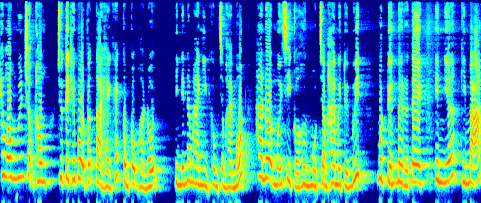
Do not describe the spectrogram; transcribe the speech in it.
Theo ông Nguyễn Trọng Thông, Chủ tịch Hiệp hội Vận tải Hành khách Công cộng Hà Nội, tính đến năm 2021, Hà Nội mới chỉ có hơn 120 tuyến buýt, một tuyến BRT, Yên Nghĩa, Kim Mã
